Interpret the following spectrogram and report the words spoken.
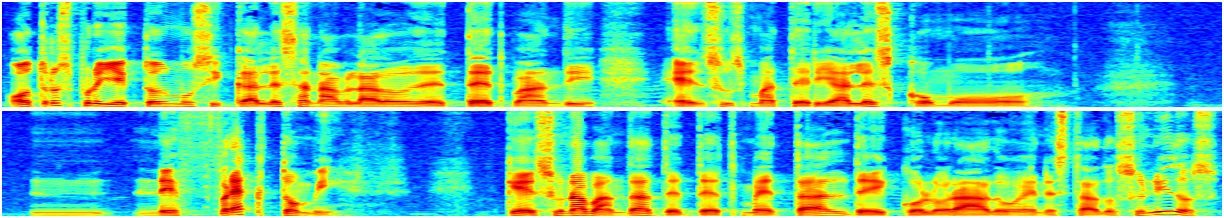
Otros proyectos musicales han hablado de Ted Bundy en sus materiales como Nephrectomy, que es una banda de death metal de Colorado en Estados Unidos.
